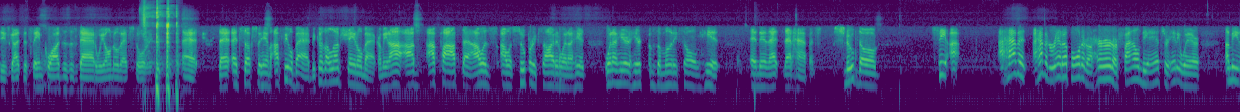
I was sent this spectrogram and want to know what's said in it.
he's got the same quads as his dad. We all know that story. that that it sucks for him. I feel bad because I love Shane O'Mac. I mean, I I I popped. I was I was super excited when I hit when I hear "Here Comes the Money" song hit, and then that that happens. Snoop Dogg. See, I I haven't I haven't read up on it or heard or found the answer anywhere. I mean,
